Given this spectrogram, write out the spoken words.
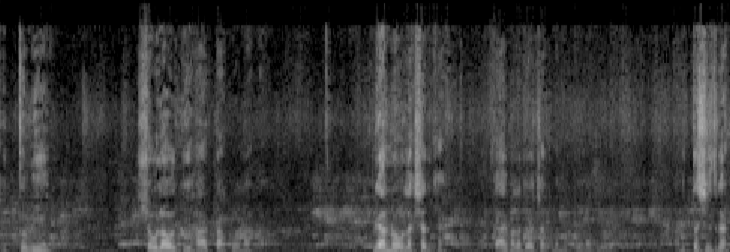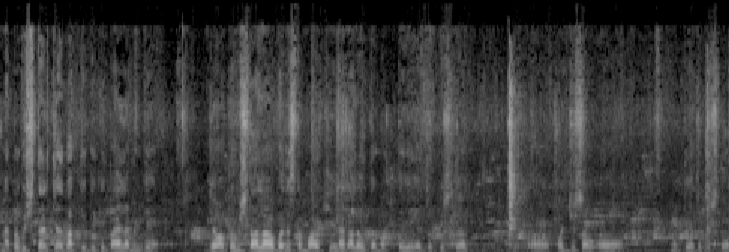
की तुम्ही शौलावरती हात टाकू नका. प्रियांनो लक्षात घ्या. काय मला देवाच्या आत्म्याने प्रेरणा दिलेली आहे. आणि तशीच घटना प्रभुष्तारच्या बाबतीत देखील पाहायला मिळते. जेव्हा प्रभुष्ताला वधस्तंभावर खेळण्यात आलं होतं मग ते याचं पुस्तक अं, मग ते याचं पुस्तक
